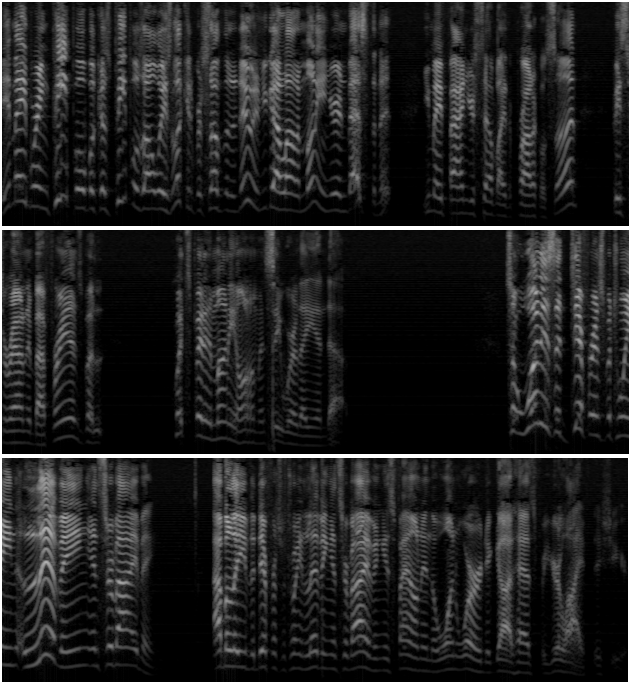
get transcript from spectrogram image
It may bring people because people's always looking for something to do. And if you got a lot of money and you're investing it, you may find yourself like the prodigal son, be surrounded by friends, but quit spending money on them and see where they end up. So, what is the difference between living and surviving? I believe the difference between living and surviving is found in the one word that God has for your life this year.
